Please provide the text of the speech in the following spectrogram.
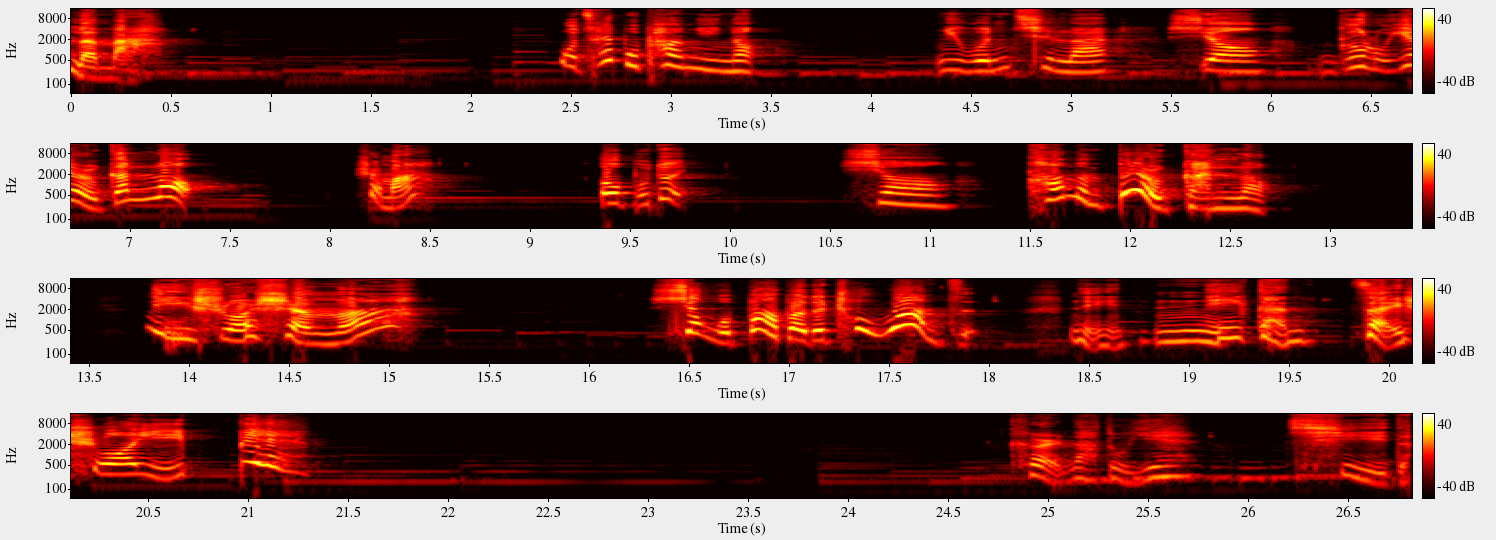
了吗？我才不怕你呢！你闻起来像格鲁耶尔干酪。什么？哦，不对，像卡门贝尔干酪。你说什么？像我爸爸的臭袜子！你你敢再说一遍？科尔纳杜耶气得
